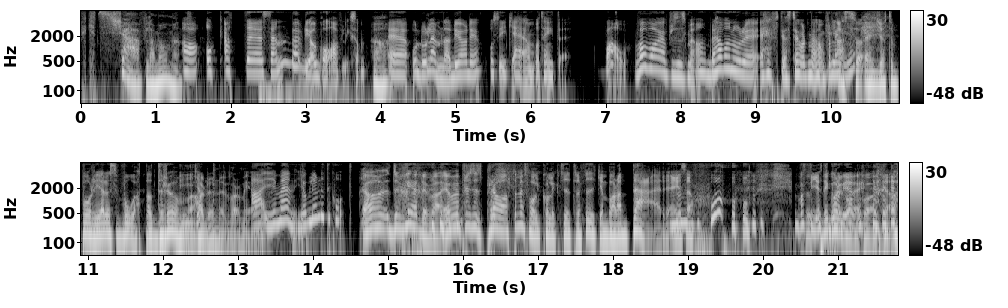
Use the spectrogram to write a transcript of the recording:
Vilket jävla moment. Ja, och att eh, sen behövde jag gå av. Liksom. Ja. Eh, och Då lämnade jag det och så gick jag hem och tänkte wow, vad var jag precis med om? Det här var nog det häftigaste jag varit med om på länge. Alltså en göteborgares våta dröm Japp. har du nu varit med om. Jajamän, jag blev lite kåt. Ja, du blev det va? Ja men precis, prata med folk kollektivtrafiken bara där är ju så här, hohoho. Varför Det går igång på. Ja,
